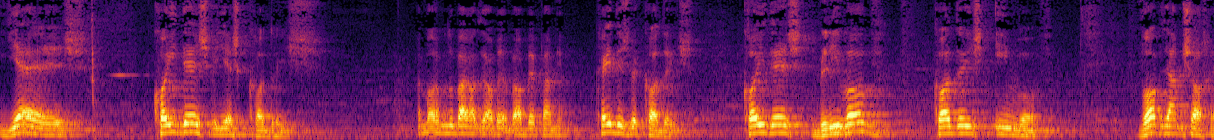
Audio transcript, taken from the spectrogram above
יש קוידש ויש קודש. מדובר על זה הרבה, הרבה פעמים. קוידש וקודש. קוידש בלי ווב, קודש עם ווב. ווב זה המשוכן.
